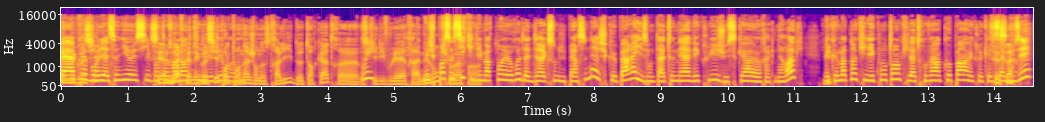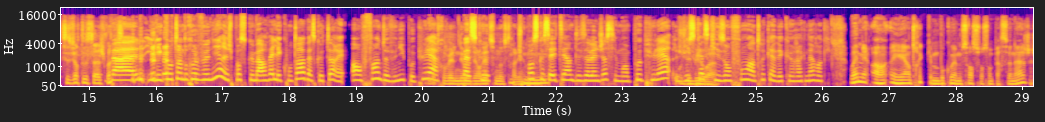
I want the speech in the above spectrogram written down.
bah, après, bon, il y a Sony aussi pour C'est Tom Holland qui a négocié pour le dire, tournage en Australie de Thor 4 euh, parce qu'il y être à la Mais maison. je pense vois, aussi qu'il est maintenant heureux de la direction du personnage, que pareil, ils ont tâtonné avec lui jusqu'à euh, Ragnarok, mais Il- que maintenant qu'il est content, qu'il a trouvé un copain avec lequel s'amuser, C'est surtout ça, je pense. bah, il est content de revenir et je pense que Marvel est content parce que Thor est enfin devenu Il a populaire. trouvé le parce que de son Australien. Je pense que ça a été un des Avengers les moins populaires jusqu'à ce ouais. qu'ils en font un truc avec euh, Ragnarok. Ouais, mais ah, et un truc qu'aime beaucoup Hemsworth sur son personnage,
